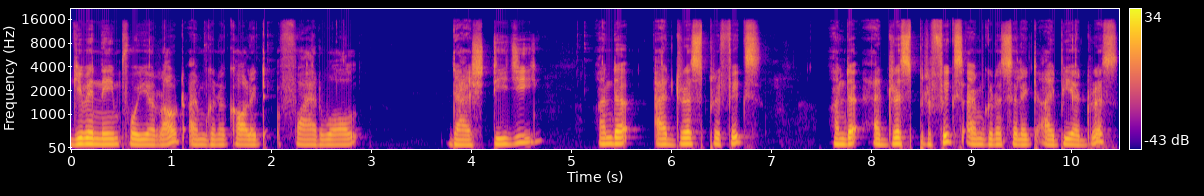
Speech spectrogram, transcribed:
Give a name for your route. I'm going to call it firewall dash DG. Under address prefix, under address prefix, I'm going to select IP address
